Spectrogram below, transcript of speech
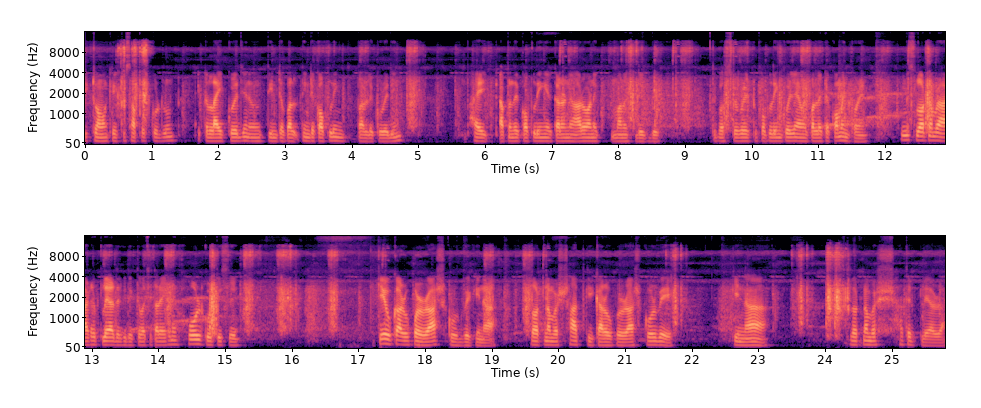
একটু আমাকে একটু সাপোর্ট করুন। একটা লাইক করে দিন এবং তিনটে পাল, তিনটে কপলিং পারলে করে দিন। ভাই, আপনাদের কপলিংয়ের কারণে আরও অনেক মানুষ দেখবে। তো কষ্ট করে একটু কপলিং করে আমার পারলে একটা কমেন্ট করেন কিন্তু স্লট নাম্বার আটের প্লেয়ারদেরকে দেখতে পাচ্ছি, তারা এখানে হোল্ড করতেছে। কেউ কার উপর রাশ করবে কি না? স্লট নাম্বার সাত কি কারও উপর রাশ করবে কি না? স্লট নাম্বার সাতের প্লেয়াররা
